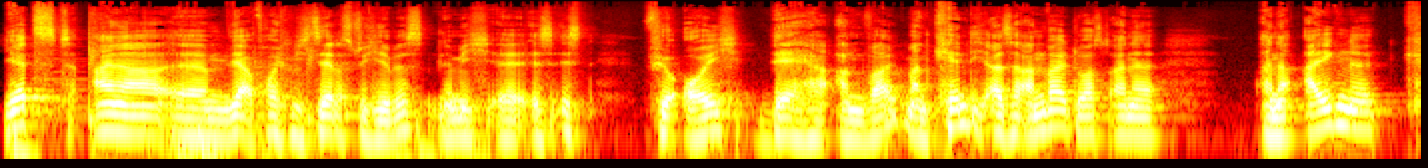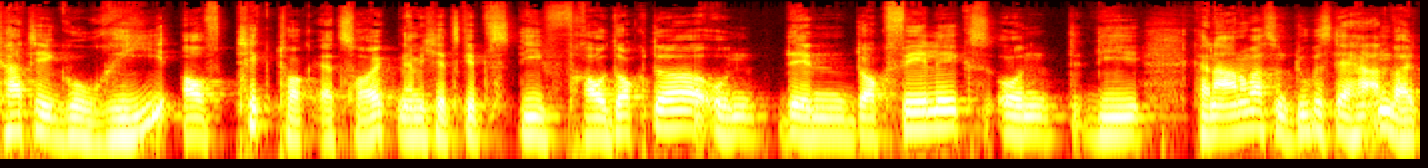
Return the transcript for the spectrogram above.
Jetzt einer, ähm, ja, freue ich mich sehr, dass du hier bist, nämlich äh, es ist für euch der Herr Anwalt. Man kennt dich als Herr Anwalt, du hast eine eine eigene Kategorie auf TikTok erzeugt, nämlich jetzt gibt's die Frau Doktor und den Doc Felix und die, keine Ahnung was, und du bist der Herr Anwalt.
